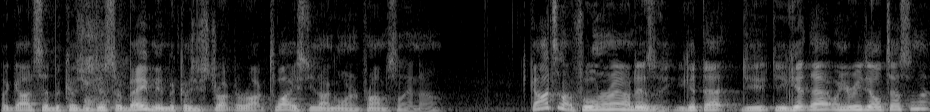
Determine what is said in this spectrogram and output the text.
But God said, Because you disobeyed me and because you struck the rock twice, you're not going to the promised land now. God's not fooling around, is he? You get that? Do you, do you get that when you read the Old Testament?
